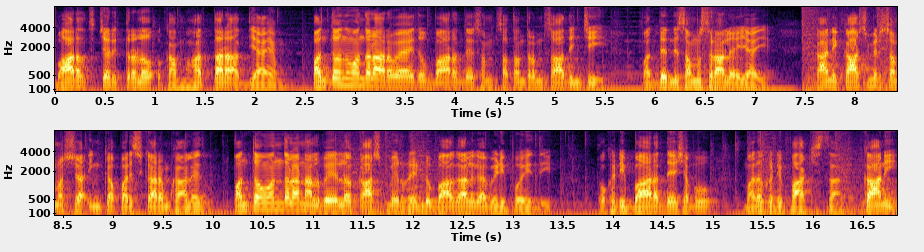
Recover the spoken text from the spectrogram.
భారత చరిత్రలో ఒక మహత్తర అధ్యాయం. పంతొమ్మిది వందల అరవై ఐదు భారతదేశం స్వతంత్రం సాధించి పద్దెనిమిది సంవత్సరాలు అయ్యాయి. కానీ కాశ్మీర్ సమస్య ఇంకా పరిష్కారం కాలేదు. పంతొమ్మిది వందల నలభైలో కాశ్మీర్ రెండు భాగాలుగా విడిపోయింది. ఒకటి భారతదేశపు మరొకటి పాకిస్తాన్. కానీ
